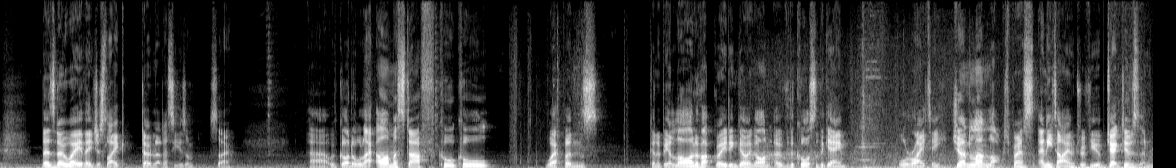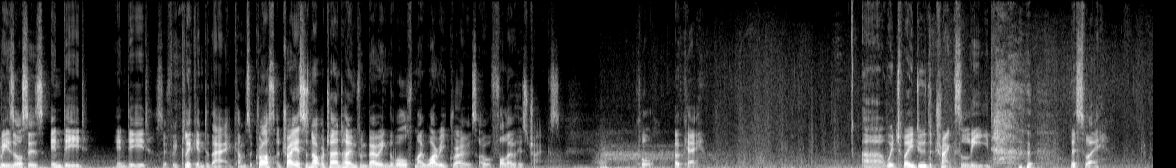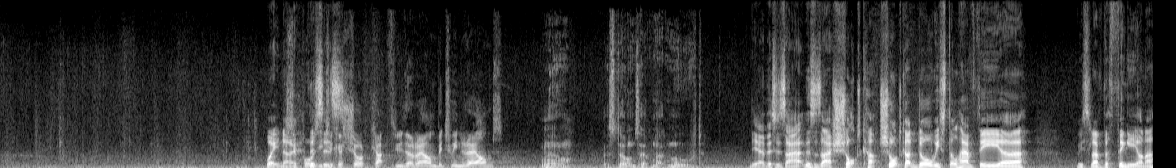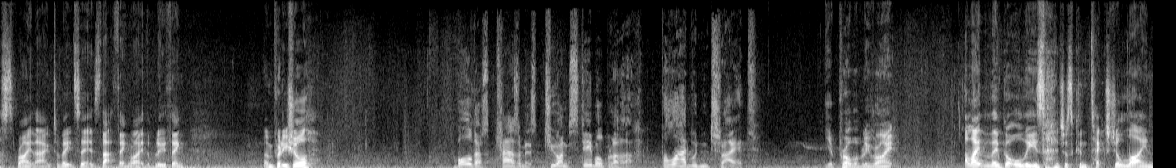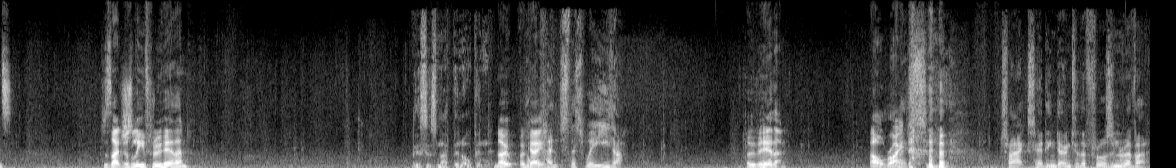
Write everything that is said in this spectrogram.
there's no way they just, like, don't let us use them. So uh, we've got all that armor stuff. Cool, cool. Weapons. Going to be a lot of upgrading going on over the course of the game. Alrighty. Journal unlocked. Press any time to review objectives and resources. Indeed. Indeed. So if we click into that, it comes across. Atreus has not returned home from burying the wolf. My worry grows. I will follow his tracks. Cool. Okay. Uh, which way do the tracks lead? this way. Wait, no. Suppose this he is... took a shortcut through the realm between realms? No, the stones have not moved. Yeah, this is our this is our shortcut shortcut door. We still have the uh, we still have the thingy on us, right? That activates it. It's that thing, right? The blue thing. I'm pretty sure. Baldur's chasm is too unstable, brother. The lad wouldn't try it. You're probably right. I like that they've got all these just contextual lines. Does that just leave through here then? This has not been opened. Nope. Okay. No prints this way either. Over here then. Oh, right. Tracks heading down to the frozen river.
